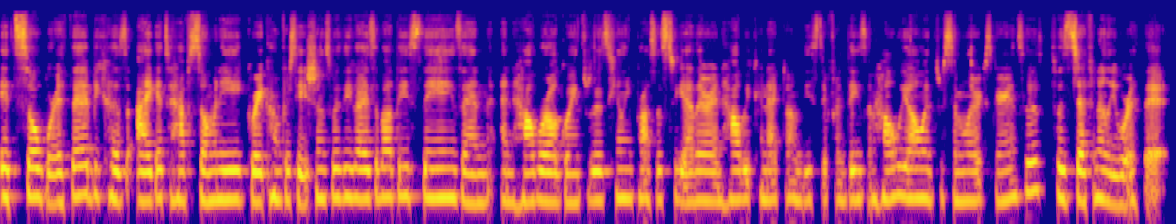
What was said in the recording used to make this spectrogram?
it's so worth it because I get to have so many great conversations with you guys about these things and and how we're all going through this healing process together and how we connect on these different things and how we all went through similar experiences. So it's definitely worth it.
